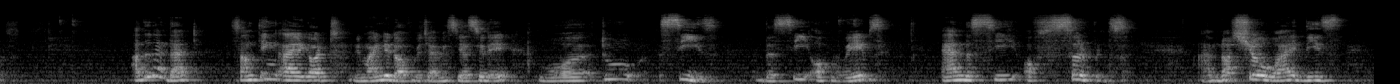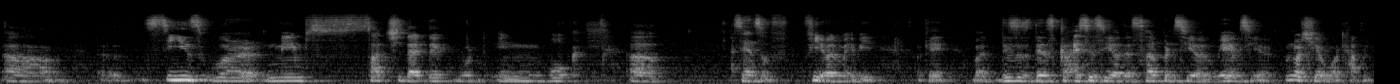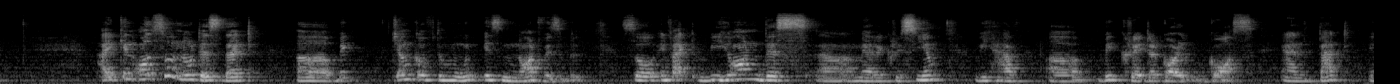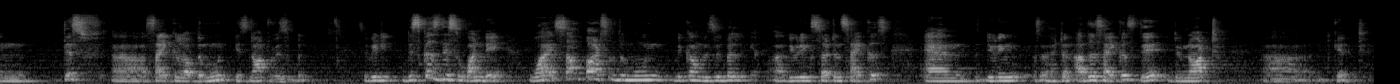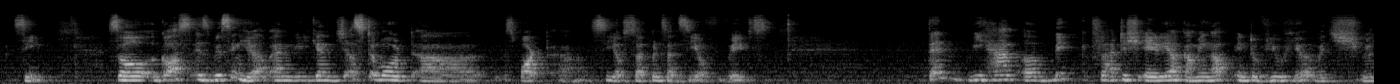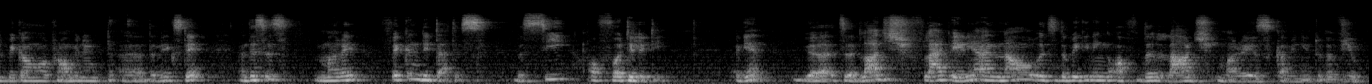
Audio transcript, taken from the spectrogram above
Other than that something I got reminded of which I missed yesterday were two seas the sea of waves and the sea of serpents. I'm not sure why these uh, seas were named such that they would invoke a sense of fear maybe. Okay? But this is there's crisis here there's serpents here waves here. I'm not sure what happened. I can also notice that a big chunk of the moon is not visible. So in fact, beyond this uh, Mare Crisium, we have a big crater called Gauss. And that in this uh, cycle of the moon is not visible. So we'll discuss this one day, why some parts of the moon become visible uh, during certain cycles and during certain other cycles they do not uh, get seen. So Gauss is missing here and we can just about uh, spot uh, sea of serpents and sea of waves. Then we have a big flattish area coming up into view here which will become more prominent uh, the next day and this is Mare Fecunditatis, the sea of fertility. Again uh, it's a large flat area and now it's the beginning of the large mares coming into the view.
